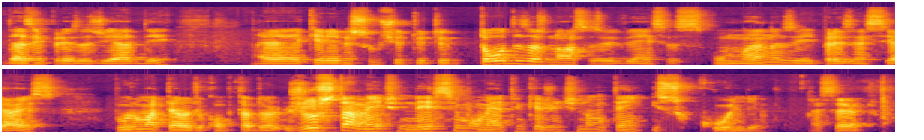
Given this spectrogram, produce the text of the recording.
das empresas de EAD é, quererem substituir todas as nossas vivências humanas e presenciais por uma tela de computador, justamente nesse momento em que a gente não tem escolha, tá certo?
